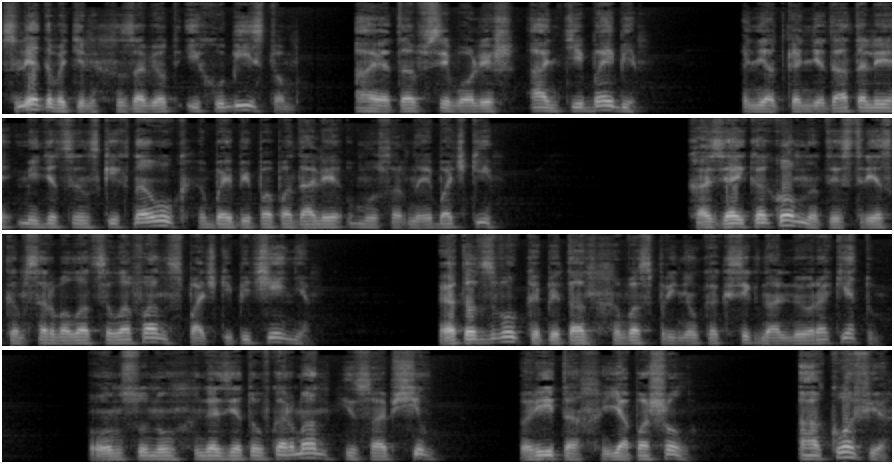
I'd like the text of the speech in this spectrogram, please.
Следователь зовет их убийством, а это всего лишь антибэби. Нет кандидата ли медицинских наук, бэби попадали в мусорные бачки. Хозяйка комнаты с треском сорвала целлофан с пачки печенья. Этот звук капитан воспринял как сигнальную ракету. Он сунул газету в карман и сообщил. «Рита, я пошел». А кофе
